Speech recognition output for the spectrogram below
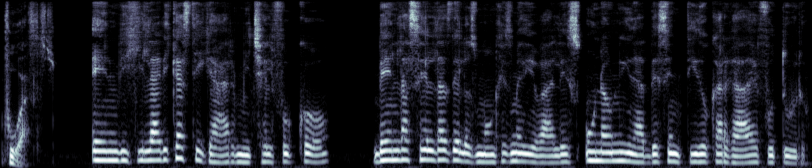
fugaces. En Vigilar y Castigar, Michel Foucault ve en las celdas de los monjes medievales una unidad de sentido cargada de futuro.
